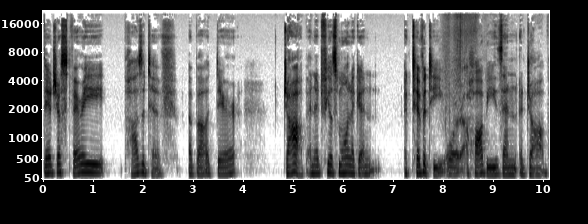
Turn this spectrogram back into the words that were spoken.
they're just very positive about their job, and it feels more like an activity or a hobby than a job.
